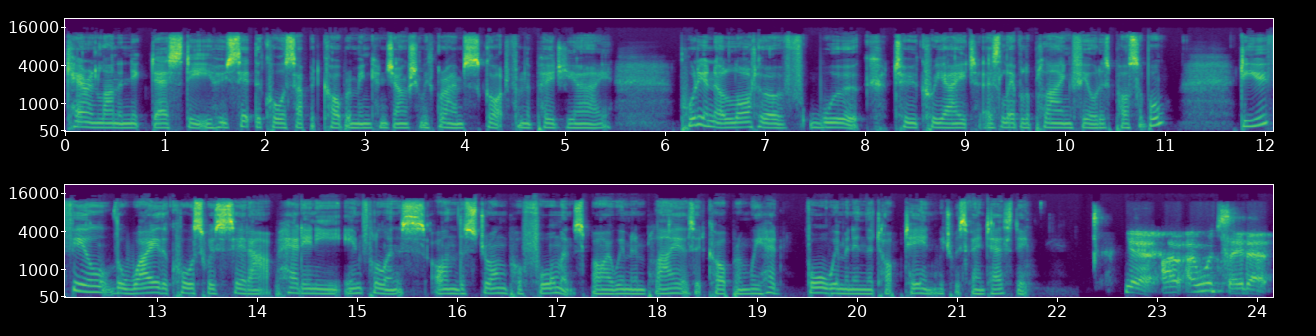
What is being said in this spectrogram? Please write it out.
Karen Lunn and Nick Dastey, who set the course up at Cobram in conjunction with Graham Scott from the PGA, put in a lot of work to create as level a playing field as possible. Do you feel the way the course was set up had any influence on the strong performance by women players at Cobram? We had four women in the top 10, which was fantastic. Yeah, I, I would say that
